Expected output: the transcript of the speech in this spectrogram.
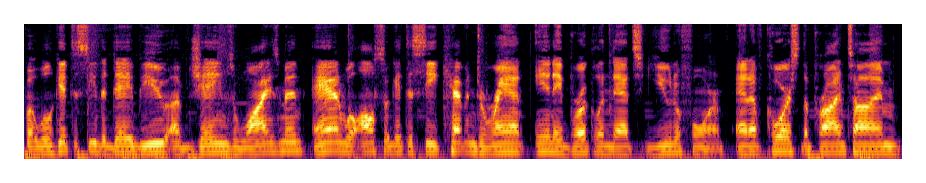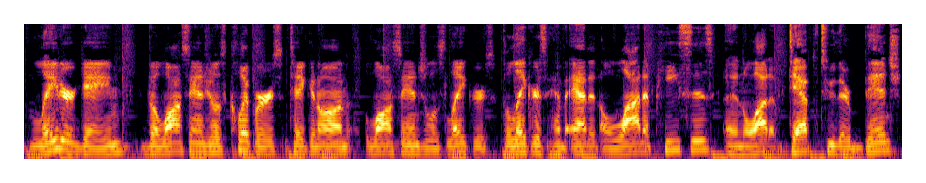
but we'll get to see the debut of James Wiseman, and we'll also get to see Kevin Durant in a Brooklyn Nets uniform. And of course, the primetime later game, the Los Angeles Clippers taking on Los Angeles Lakers. The Lakers have added a lot of pieces and a lot of depth to their bench,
